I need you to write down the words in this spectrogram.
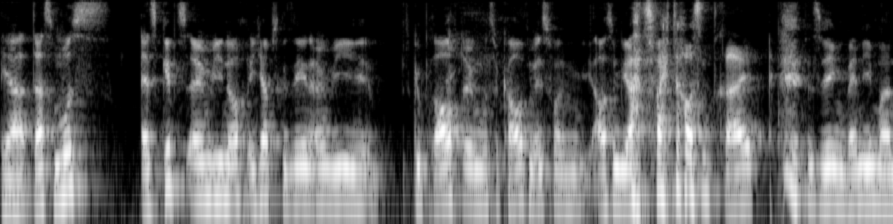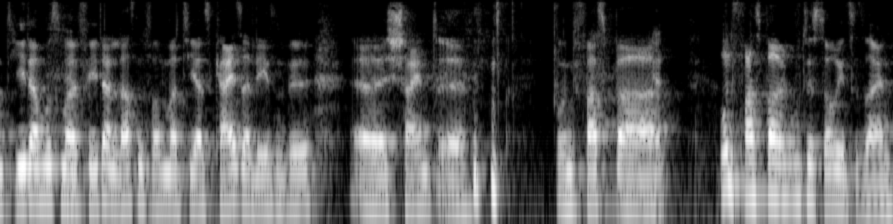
ja, das muss, es gibt es irgendwie noch, ich habe es gesehen, irgendwie gebraucht irgendwo zu kaufen ist von, aus dem Jahr 2003. Deswegen, wenn jemand Jeder muss mal federn lassen von Matthias Kaiser lesen will, äh, scheint äh, unfassbar, ja. unfassbar gute Story zu sein.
